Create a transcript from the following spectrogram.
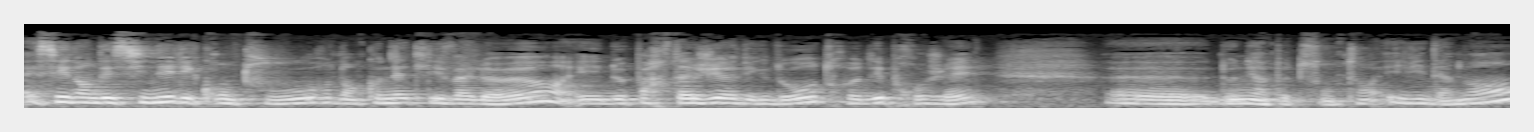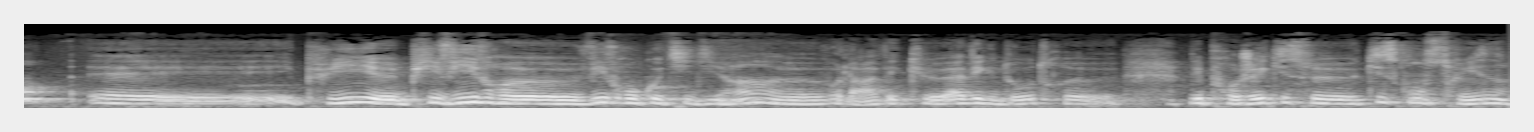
essayer d'en dessiner les contours, d'en connaître les valeurs et de partager avec d'autres des projets. Euh, donner un peu de son temps évidemment, et, puis, vivre, vivre au quotidien, voilà, avec, avec d'autres, des projets qui se, qui se construisent.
